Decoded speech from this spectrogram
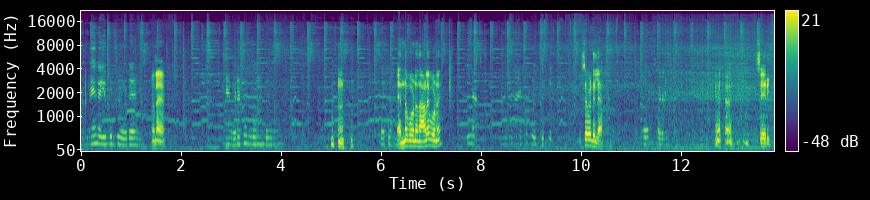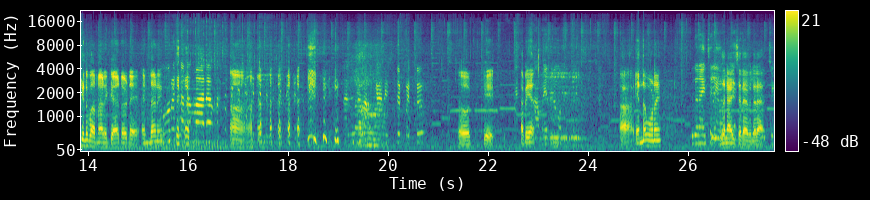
സമയം കൈ പിടിച്ച് ഓടുകയാണ്. അങ്ങനെ ഞാൻ എവിടൊക്കെ പോകാണ്ട് എന്നാ പോണേ? നാളെ പോണേ? ഇഷ്ടപ്പെട്ടില്ല? ശരിക്കും പറഞ്ഞാളി കേട്ടോട്ടെ. എന്താണ്? ഓക്കെ. അപ്പൊ. ആ എന്നാ പോണേ? ബുധനാഴ്ച രാവിലെ. അല്ലേ?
